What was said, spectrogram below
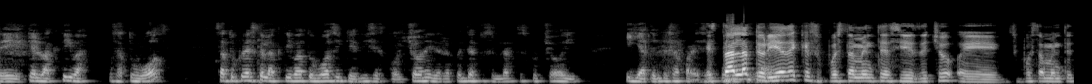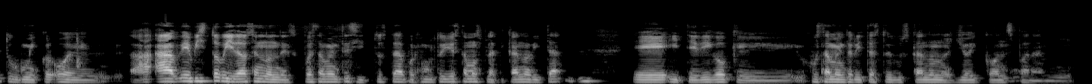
eh, que lo activa, o sea, tu voz. O sea, tú crees que lo activa tu voz y que dices colchón y de repente tu celular te escuchó y, y ya te empieza a aparecer. Está la teoría de que supuestamente así es. De hecho, eh, supuestamente tu micro. eh, ha- ha- he visto videos en donde supuestamente si tú estás, por ejemplo, tú y yo estamos platicando ahorita eh, y te digo que justamente ahorita estoy buscando unos Joy-Cons para mi,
